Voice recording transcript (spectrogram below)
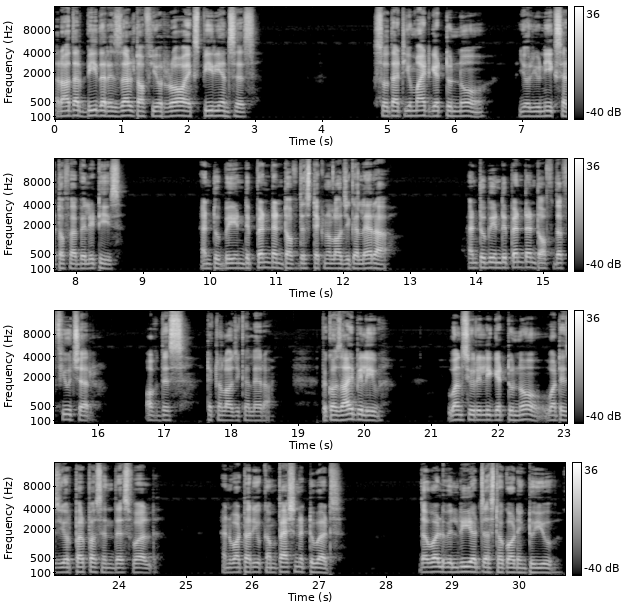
Rather, be the result of your raw experiences so that you might get to know your unique set of abilities and to be independent of this technological era and to be independent of the future of this technological era. Because I believe once you really get to know what is your purpose in this world and what are you compassionate towards, the world will readjust according to you.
